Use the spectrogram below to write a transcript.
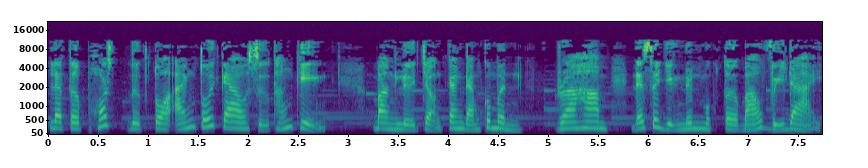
là tờ Post được tòa án tối cao xử thắng kiện. Bằng lựa chọn can đảm của mình, Graham đã xây dựng nên một tờ báo vĩ đại,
